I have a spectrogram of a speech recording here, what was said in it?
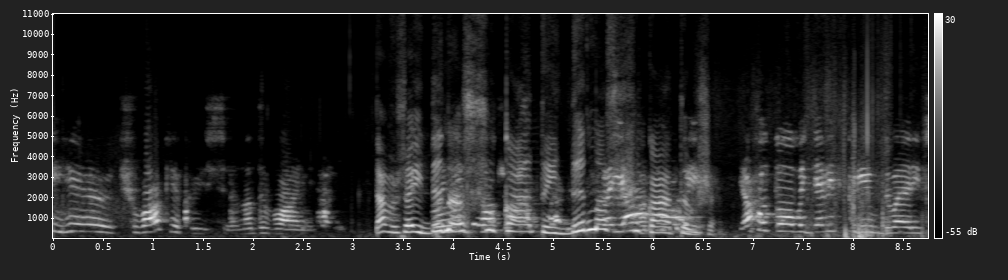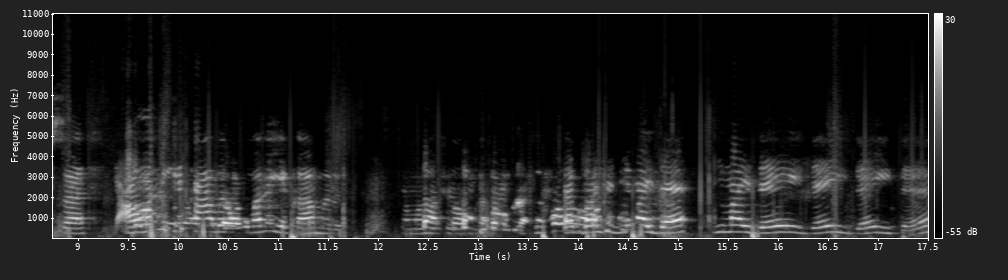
є чувак якийсь на дивані. та вже йди нас шукати, йди нас я шукати готовий. вже. Я готовий, я відкрив двері, все. А у мене є камери, у мене є камери. Так, ще добре, Так, бачу, Діма йде. Діма йде, йде, йде, йде.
